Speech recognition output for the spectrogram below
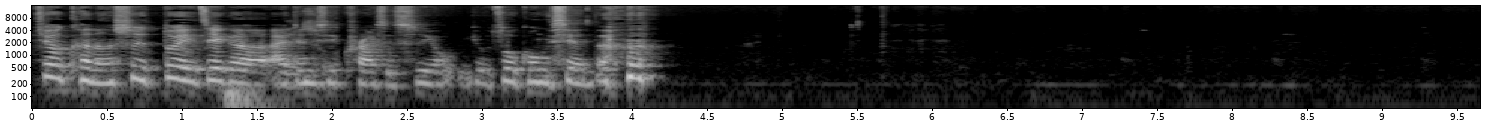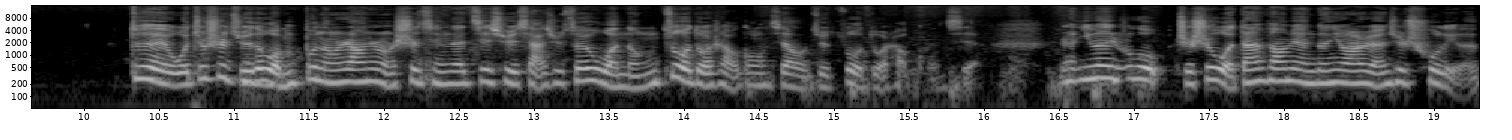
就可能是对这个 identity。crisis 是有有做贡献的。对，我就是觉得我们嗯，不能让这种事情再继续下去，所以我能做多少贡献我就做多少贡献。因为如果只是我单方面跟幼儿园去处理了，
